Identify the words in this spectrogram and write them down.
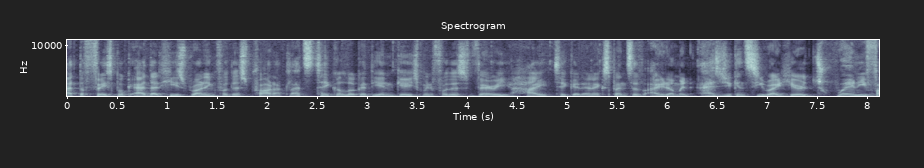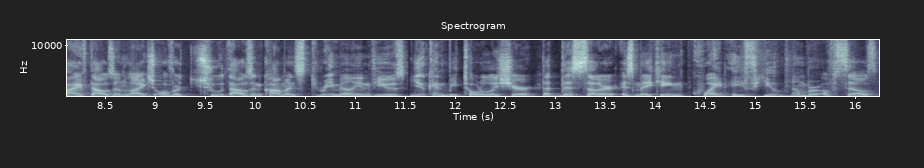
at the Facebook ad that he's running for this product. Let's take a look at the engagement for this very high ticket and expensive item. And as you can see right here, 25,000 likes, over 2,000 comments, 3 million views. You can be totally sure that this seller is making quite a few number of sales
